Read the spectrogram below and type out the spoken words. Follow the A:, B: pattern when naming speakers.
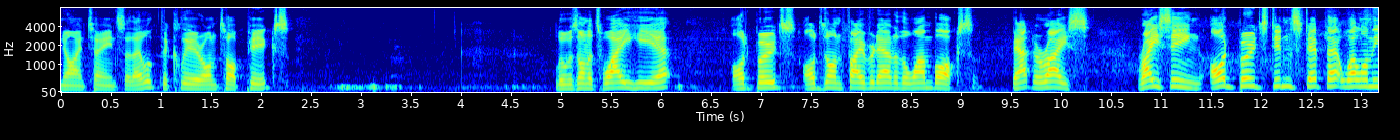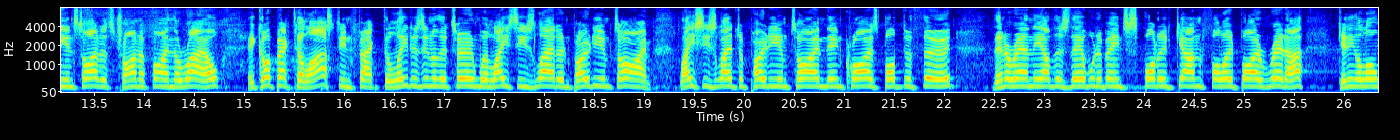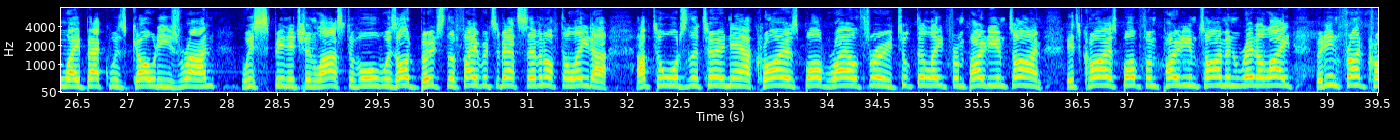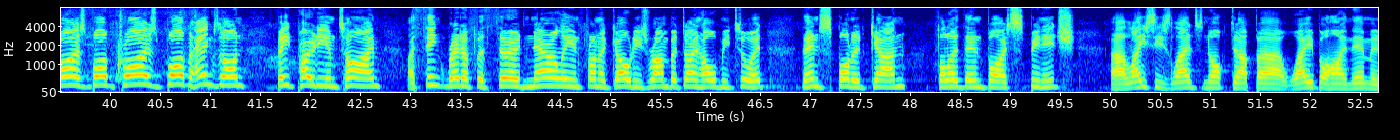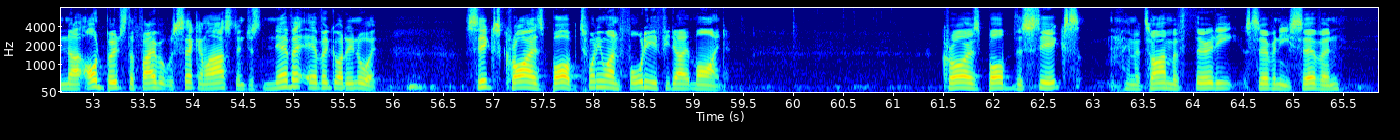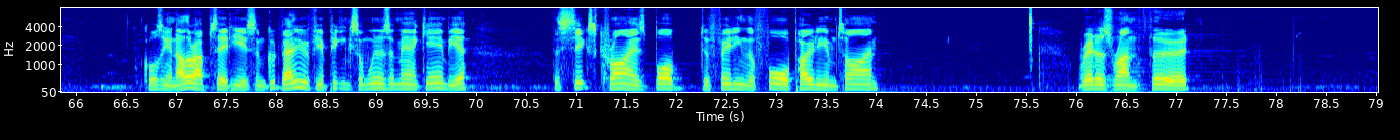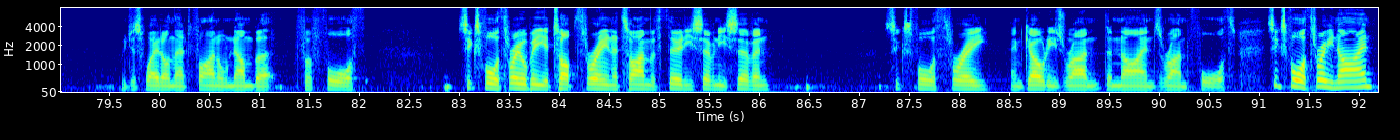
A: 19. So they look the clear on top picks. Lures on its way here. Odd Boots, odds on favourite out of the one box. About to race. Racing, Odd Boots didn't step that well on the inside. It's trying to find the rail. It got back to last, in fact. The leaders into the turn were Lacey's Lad and Podium Time. Lacey's Lad to Podium Time, then Cryers Bob to third. Then around the others there would have been Spotted Gun, followed by Redder. Getting a long way back was Goldie's Run with Spinach. And last of all was Odd Boots. The favourites about seven off the leader. Up towards the turn now. Cryers Bob railed through. Took the lead from Podium Time. It's Cryers Bob from Podium Time and Redder late. But in front, Cryers Bob. Cryers Bob hangs on. Beat Podium Time. I think Redder for third, narrowly in front of Goldie's Run, but don't hold me to it. Then Spotted Gun, followed then by Spinach. Uh, Lacey's lads knocked up uh, way behind them, and uh, Odd Boots, the favourite, was second last and just never ever got into it. Six, Cryers Bob, 21.40 if you don't mind. Cryers Bob, the six, in a time of 30.77, causing another upset here. Some good value if you're picking some winners at Mount Gambier. The six, Cryers Bob, defeating the four, podium time. Redders run third. We just wait on that final number for fourth. 643 will be your top three in a time of 30.77. 643 and Goldie's run, the nines run fourth. 6439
